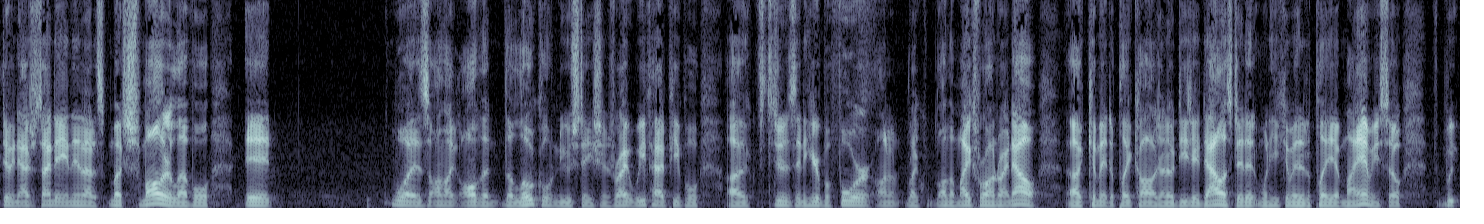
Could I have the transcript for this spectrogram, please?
doing National Signing Day, and then at a much smaller level, it was on like all the the local news stations. Right, we've had people, uh, students in here before on like on the mics we're on right now, uh, commit to play college. I know DJ Dallas did it when he committed to play at Miami. So we,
